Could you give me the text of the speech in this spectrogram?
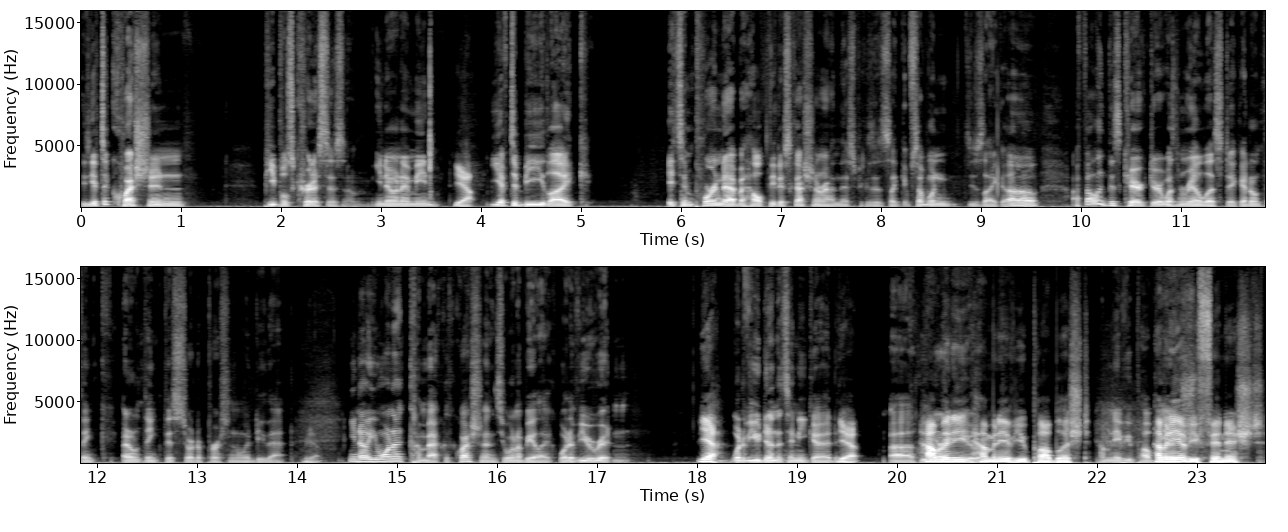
is you have to question people's criticism. You know what I mean? Yeah. You have to be like, it's important to have a healthy discussion around this because it's like if someone is like, oh, I felt like this character wasn't realistic. I don't think I don't think this sort of person would do that. Yeah. You know, you want to come back with questions. You want to be like, what have you written? Yeah. What have you done that's any good? Yeah. Uh, How many you? how many have you published? How many have you published? How many have you finished?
